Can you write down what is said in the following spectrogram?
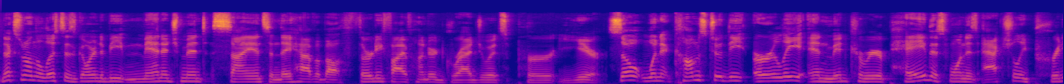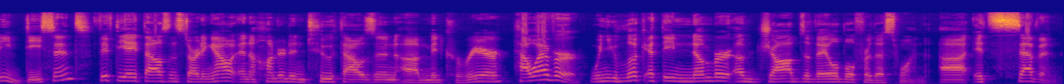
Next one on the list is going to be management science, and they have about 3,500 graduates per year. So when it comes to the early and mid-career pay, this one is actually pretty decent. 58,000 starting out and 102,000 uh, mid-career. However, when you look at the number of jobs available for this one, uh, it's seven.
